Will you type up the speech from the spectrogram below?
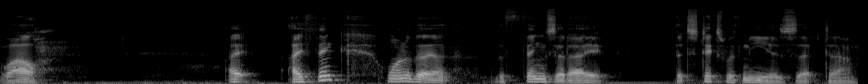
wow. I I think one of the the things that I that sticks with me is that um,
